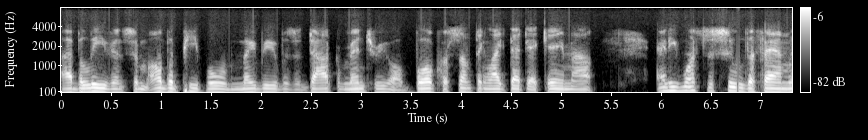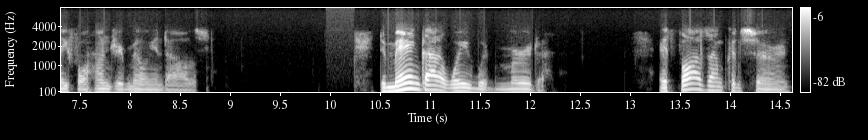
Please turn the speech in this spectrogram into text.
I believe in some other people, maybe it was a documentary or a book or something like that that came out, and he wants to sue the family for $100 million. The man got away with murder. As far as I'm concerned,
